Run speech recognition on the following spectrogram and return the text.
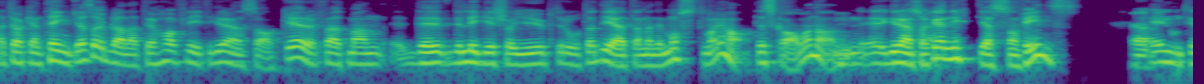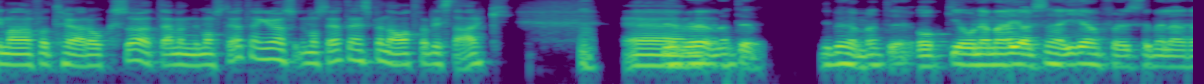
att jag kan tänka så ibland att jag har för lite grönsaker. För att man, det, det ligger så djupt rotat i att men det måste man ju ha. Det ska man ha. Mm. Grönsaker är nyttigaste som finns. Ja. Det är någonting man har fått höra också. Att ja, men du måste äta en grönsak, du måste äta en spenat för att bli stark. Det uh, behöver man inte. Det behöver man inte. Och, och när man gör sådana här jämförelser mellan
